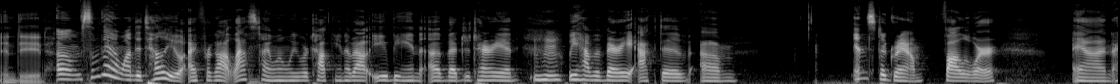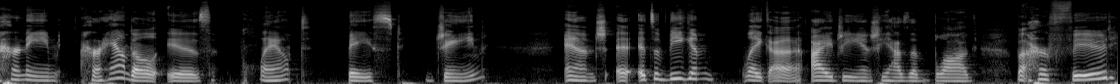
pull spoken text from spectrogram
Indeed. um something i wanted to tell you i forgot last time when we were talking about you being a vegetarian we have a very active um instagram follower and her name her handle is plant based jane and it's a vegan like a IG and she has a blog but her food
